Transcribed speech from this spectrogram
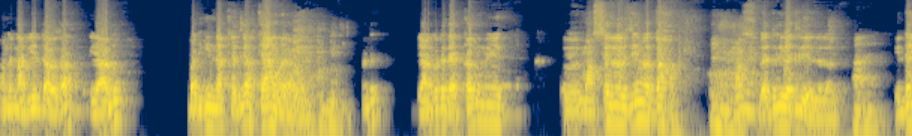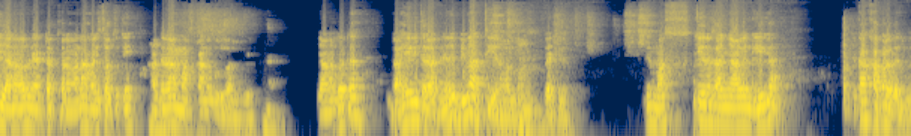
හොඳ නරියෙක් දවසක් යාළු බඩගින්නක් හැදිලා කෑම හොයාගෙන. හරිද? යනකොට දැක්කලු මේ මස් එල්ලලා තියෙන ගහ. මස් වැදලි වැදලි එල්ලලා. ඉඳ යනවලු නැට්ටක් කරනවා හරි සතුටින් අදනම් මස් කන්න පුළුවන්. යනකොට ගහේ විතරක් නෙවෙයි බිමක් තියෙනවලු වැටිලා. ඉතින් මස් කියන සංඥාවෙන් ගිහිල්ලා එකක් කපලා බැලුවලු.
